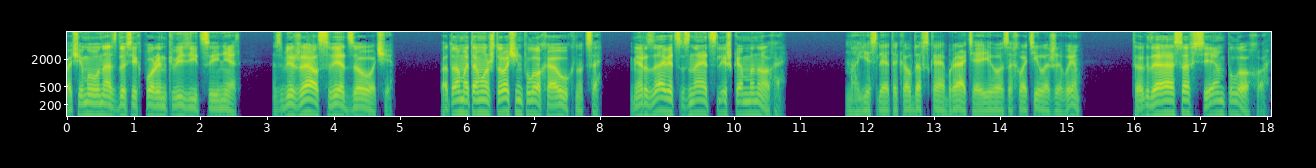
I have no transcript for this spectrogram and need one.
Почему у нас до сих пор инквизиции нет? Сбежал свет за очи. Потом это может очень плохо аукнуться. Мерзавец знает слишком много. Но если это колдовская братья его захватила живым, тогда совсем плохо.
